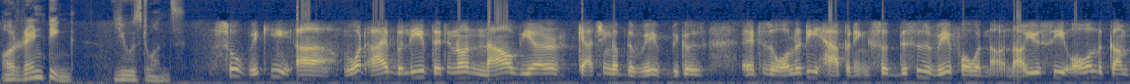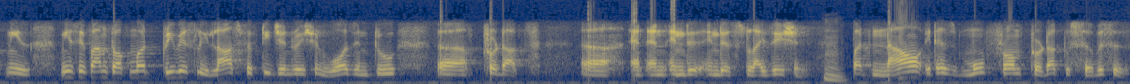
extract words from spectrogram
or renting used ones? So, Vicky, uh, what I believe that you know now we are catching up the wave because it is already happening. So this is way forward now. Now you see all the companies. Means if I'm talking about previously, last 50 generation was into uh, products. Uh, and, and, and industrialization. Hmm. But now it has moved from product to services.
